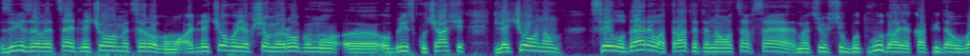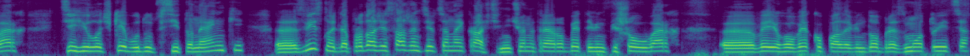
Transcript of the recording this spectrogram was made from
зрізали це. Для чого ми це робимо? А для чого, якщо ми робимо е, обрізку чаші, для чого нам силу дерева тратити на оце все, на цю всю ботву, да, яка піде вверх? Ці гілочки будуть всі тоненькі. Е, звісно, для продажі саджанців це найкраще. Нічого не треба робити. Він пішов вверх, е, ви його викопали, він добре змотується,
